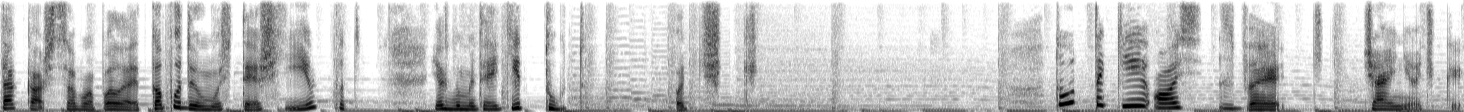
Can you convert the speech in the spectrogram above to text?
Така ж сама палетка. Подивимось теж її. От, як думаєте, які тут очки? Тут такі ось звичайні очки.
